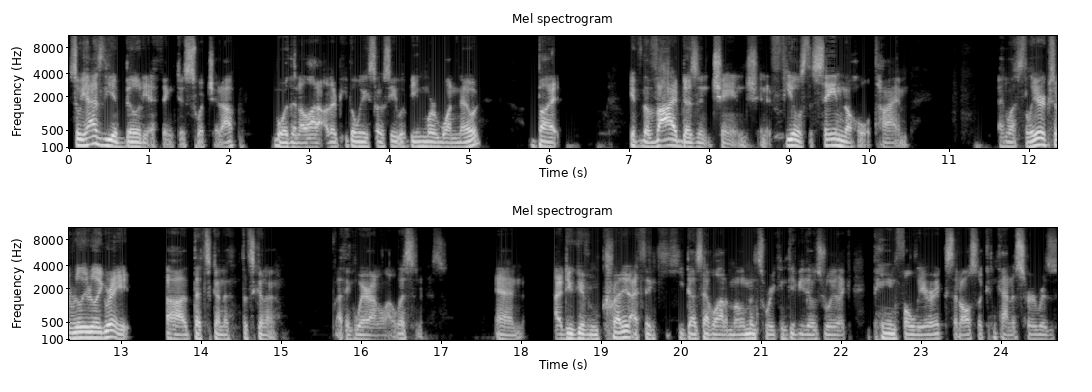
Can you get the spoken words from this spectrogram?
So he has the ability, I think, to switch it up more than a lot of other people we associate with being more one note. But if the vibe doesn't change and it feels the same the whole time, unless the lyrics are really, really great, uh, that's gonna that's gonna I think wear on a lot of listeners. And I do give him credit. I think he does have a lot of moments where he can give you those really like painful lyrics that also can kind of serve as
